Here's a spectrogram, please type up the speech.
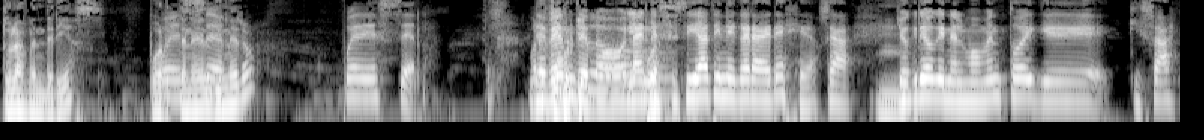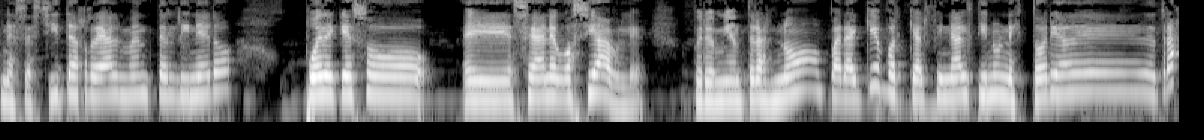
¿tú las venderías por Puede tener ser. dinero? puede ser. Por Depende, ejemplo, po, la por- necesidad tiene cara de hereje. O sea, Mm. yo creo que en el momento de que quizás necesites realmente el dinero, puede que eso eh, sea negociable. Pero mientras no, ¿para qué? Porque al final tiene una historia de, detrás.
